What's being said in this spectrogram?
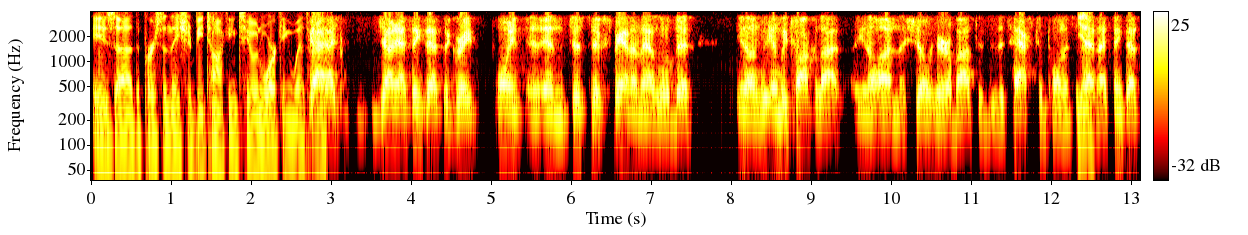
is uh, the person they should be talking to and working with right? yeah I, jonny i think that's a great point and, and just to expand on that a little bit you know and we and we talk a lot you know on the show here about the, the tax components of yeah. that and i think that's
